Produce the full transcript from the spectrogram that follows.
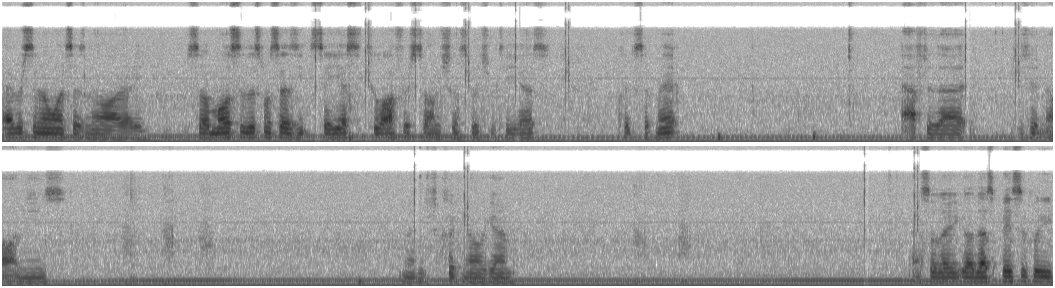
Every single one says no already. So most of this one says say yes to two offers, so I'm just going to switch them to yes. Click submit. After that, just hit no on these. And then just click no again. And so there you go. That's basically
